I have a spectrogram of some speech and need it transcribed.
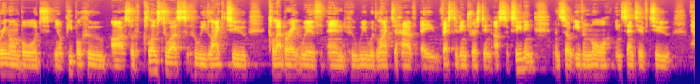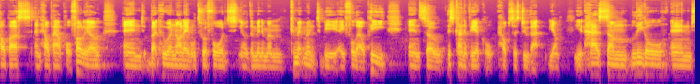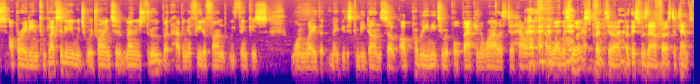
bring on board you know people who are sort of close to us who we like to collaborate with and who we would like to have a vested interest in us succeeding and so even more incentive to help us and help our portfolio and but who are not able to afford you know the minimum commitment to be a full LP and so this kind of vehicle helps us do that you know it has some legal and operating complexity, which we're trying to manage through, but having a feeder fund, we think, is one way that maybe this can be done. So I'll probably need to report back in a while as to how, how well this works, but, uh, but this was our first attempt.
